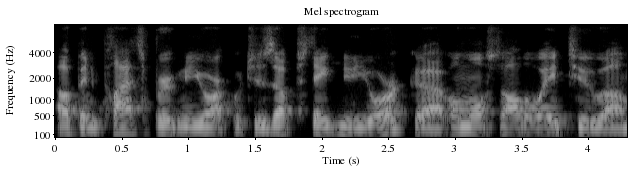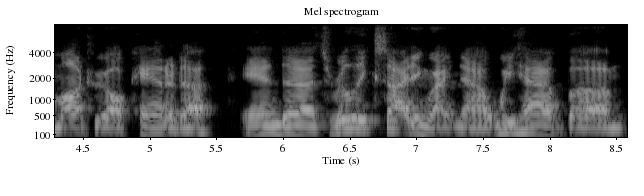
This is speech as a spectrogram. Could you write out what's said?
up in Plattsburgh, New York, which is upstate New York, uh, almost all the way to uh, Montreal, Canada. And uh, it's really exciting right now. We have um,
